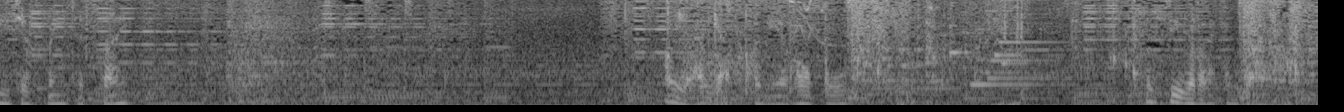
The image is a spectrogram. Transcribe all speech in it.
Easier for me to say. Oh yeah, I got plenty of opals. Let's see what I can buy.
